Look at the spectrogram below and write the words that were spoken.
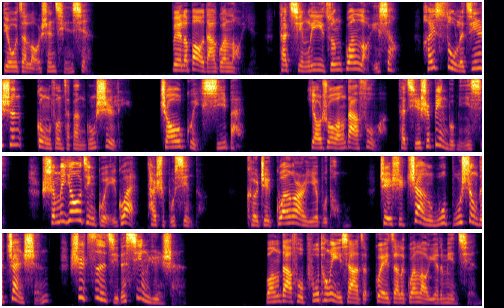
丢在老山前线。为了报答关老爷，他请了一尊关老爷像，还塑了金身供奉在办公室里，朝跪夕拜。要说王大富啊，他其实并不迷信，什么妖精鬼怪他是不信的。可这关二爷不同，这是战无不胜的战神，是自己的幸运神。王大富扑通一下子跪在了关老爷的面前。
